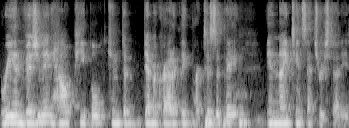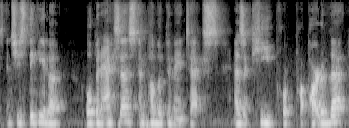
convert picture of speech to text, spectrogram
re-envisioning how people can de democratically participate in 19th century studies. And she's thinking about open access and public domain texts as a key part of that.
